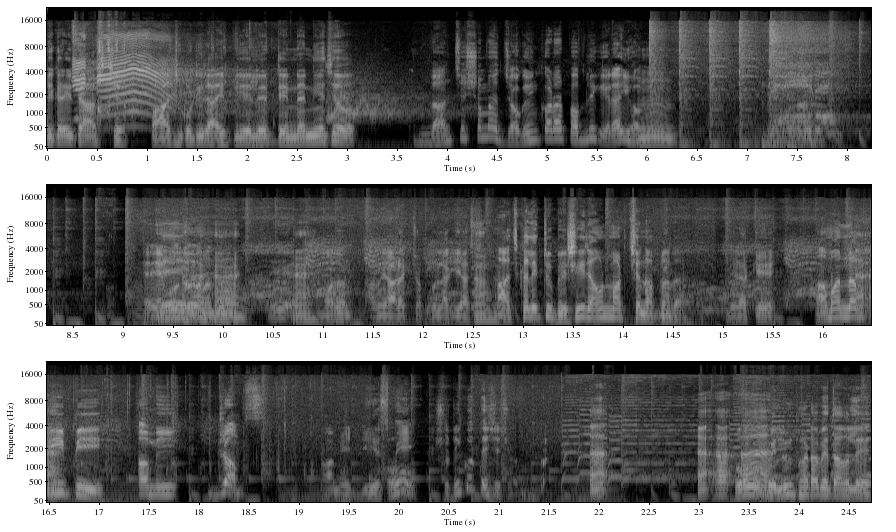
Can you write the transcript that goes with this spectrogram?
ভিখারিটা আসছে। পাঁচ কোটির আইপিএল এর টেন্ডার নিয়েছে লাঞ্চের সময় জগিং করার পাবলিক এরাই হবে। হুম। মদন, মদন। মদন আমি আর এক চক্কর লাগিয়ে আসছি। আজকাল একটু বেশি রাউন্ড মারছেন আপনারা? এরা কে? আমার নাম পিপি। আমি ড্রামস আমি ডিএসপি শুটিং করতে এসেছ? ও বেলুন ফাটাবে তাহলে।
